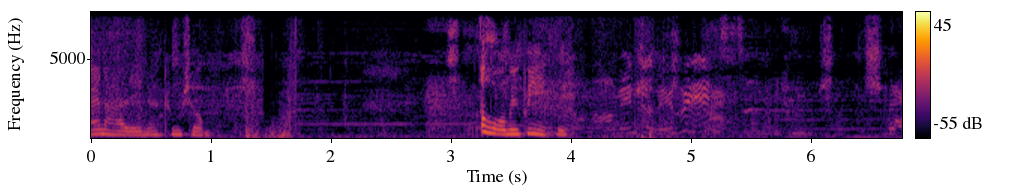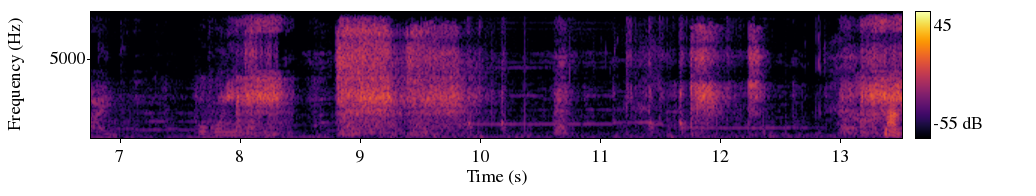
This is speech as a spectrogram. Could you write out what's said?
ได้นานเลยนะท่านผู้ชม โอ้โหมีผู้หญิงเลยปัง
